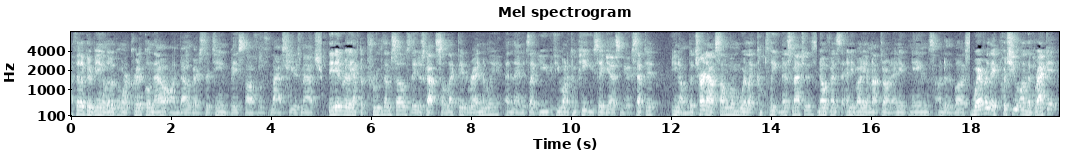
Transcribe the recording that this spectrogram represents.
I feel like they're being a little bit more critical now on Battle Berrics 13 based off of last year's match. They didn't really have to prove themselves. They just got selected randomly and then it's like you if you want to compete, you say yes and you accept it you know, the turnout, some of them were like complete mismatches. No offense to anybody, I'm not throwing any names under the bus. Wherever they put you on the bracket,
